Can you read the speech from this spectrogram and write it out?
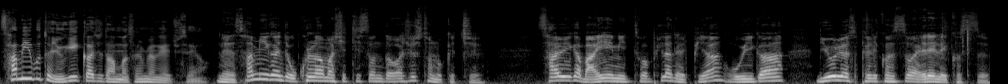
3위부터 6위까지도 한번 설명해 주세요. 네, 3위가 이제 오클라호마 시티 썬더와 휴스턴 로켓츠. 4위가 마이애미 히트와 필라델피아, 5위가 뉴올리언스 펠리컨스와 LA 레이커스,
